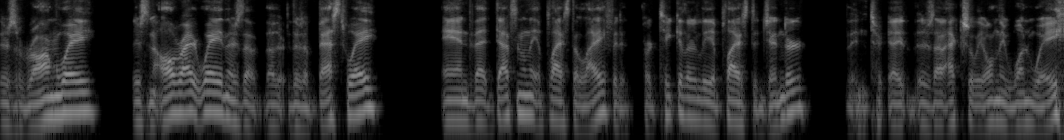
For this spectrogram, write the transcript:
there's a wrong way there's an all right way and there's a there's a best way. And that definitely applies to life. It particularly applies to gender. Uh, there's actually only one way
